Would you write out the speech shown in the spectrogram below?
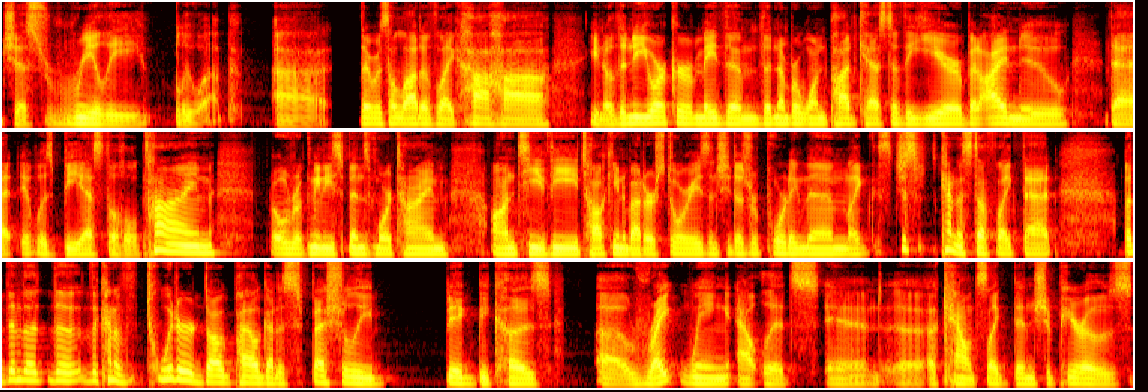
just really blew up. Uh, there was a lot of like, ha ha, you know, the New Yorker made them the number one podcast of the year, but I knew that it was BS the whole time. Oh, Rukmini spends more time on TV talking about her stories and she does reporting them, like just kind of stuff like that. But then the the the kind of Twitter dogpile got especially big because uh, right wing outlets and uh, accounts like Ben Shapiro's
